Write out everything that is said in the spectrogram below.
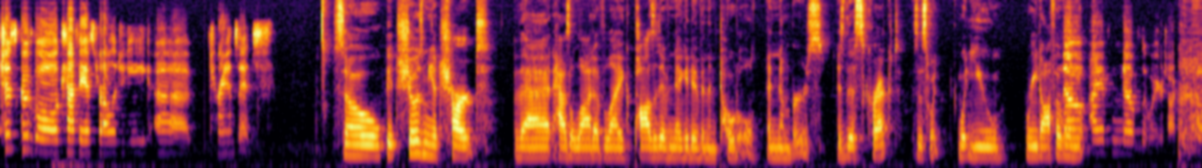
Just Google Cafe Astrology uh, transits. So it shows me a chart that has a lot of like positive, negative, and then total and numbers. Is this correct? Is this what what you read off of when No, you? I have no clue what you're talking about.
